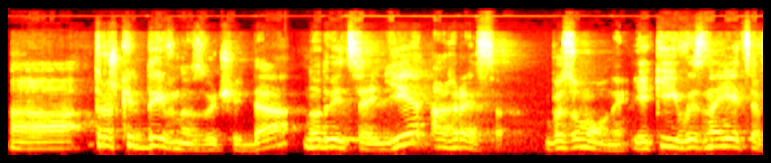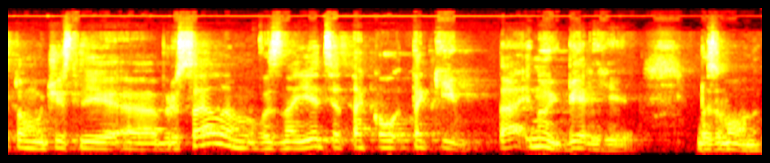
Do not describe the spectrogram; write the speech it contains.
А, трошки дивно звучить, да? Ну, дивіться, є агресор, безумовний, який визнається в тому числі е, Брюсселем, визнається тако, таким, да? ну і Бельгією, безумовно.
